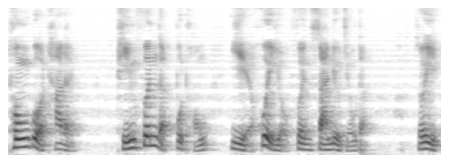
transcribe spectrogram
通过它的评分的不同，也会有分三六九等，所以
